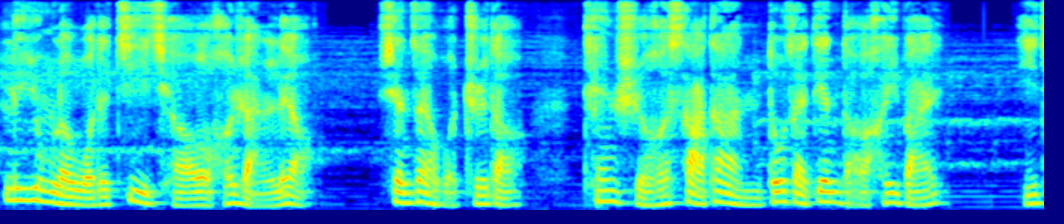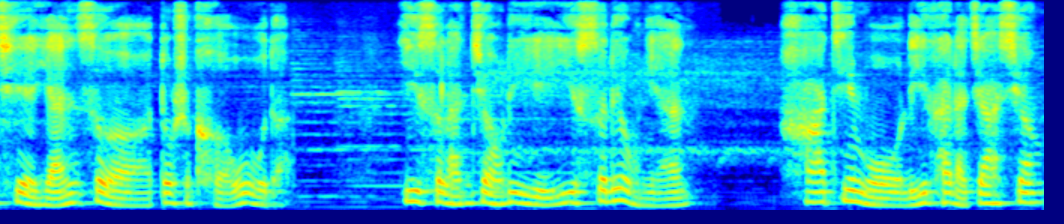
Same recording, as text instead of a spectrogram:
利用了我的技巧和染料。”现在我知道，天使和撒旦都在颠倒黑白，一切颜色都是可恶的。伊斯兰教历一四六年，哈基姆离开了家乡，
